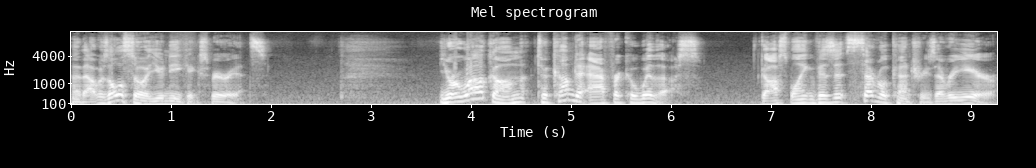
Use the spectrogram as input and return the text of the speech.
That was also a unique experience. You're welcome to come to Africa with us. Gospel Link visits several countries every year.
